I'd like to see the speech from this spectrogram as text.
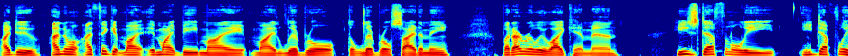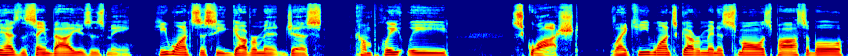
I do. I don't. I think it might. It might be my my liberal, the liberal side of me, but I really like him, man. He's definitely he definitely has the same values as me. He wants to see government just completely squashed. Like he wants government as small as possible.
